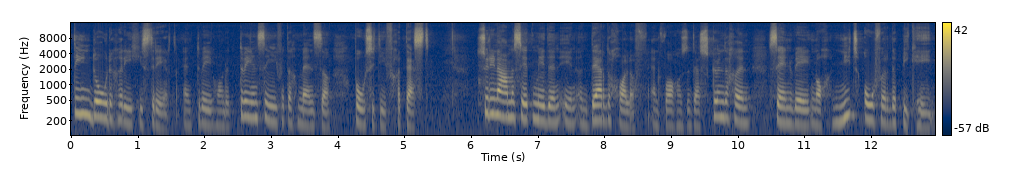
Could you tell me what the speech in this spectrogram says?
10 doden geregistreerd en 272 mensen positief getest. Suriname zit midden in een derde golf en volgens de deskundigen zijn wij nog niet over de piek heen.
